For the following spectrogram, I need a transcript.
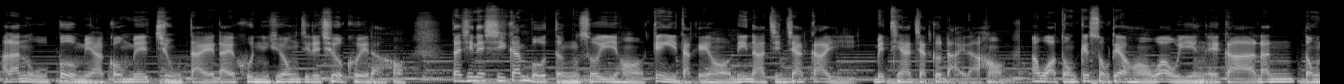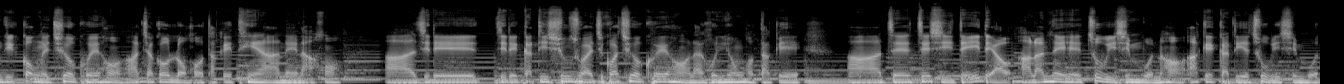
啊，咱有报名讲要上台来分享这个笑亏啦吼，但是呢时间无长，所以吼建议大家吼，你若真正介意要听则过来啦吼，啊活动结束了吼，我有闲会甲咱当日讲的笑亏吼，啊则个录互大家听安尼啦吼。啊，一个一个家己想出来一寡笑亏吼，来分享给大家。啊，这这是第一条啊，咱的趣味新闻吼，啊，给家己的趣味新闻。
